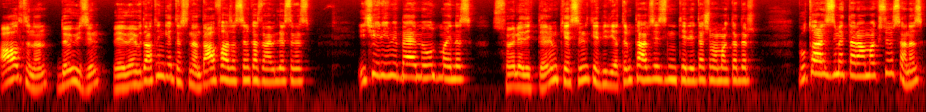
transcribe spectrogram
altının, dövizin ve mevduatın getirisinden daha fazlasını kazanabilirsiniz. İçeriğimi beğenmeyi unutmayınız. Söylediklerim kesinlikle bir yatırım tavsiyesi niteliği taşımamaktadır. Bu tarz hizmetler almak istiyorsanız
